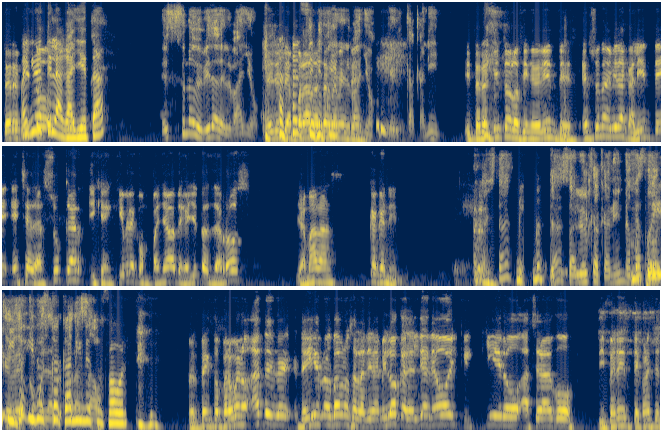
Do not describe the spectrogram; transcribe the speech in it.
Te repito, Imagínate la galleta. Esa es una bebida del baño. es de temporada, Sí, Una bebida del exactamente. baño, el cacanín. Y te repito los ingredientes. Es una bebida caliente hecha de azúcar y jengibre acompañada de galletas de arroz llamadas cacanín. Ahí está. Ya salió el cacanín. Nada ¿me más tengo puede- que y, ver y cómo dos cacanines, por favor. Perfecto, pero bueno, antes de, de irnos, vámonos a la dinamiloca del día de hoy, que quiero hacer algo diferente con este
